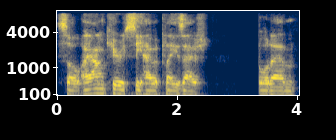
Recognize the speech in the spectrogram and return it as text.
So I am curious to see how it plays out. But um,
